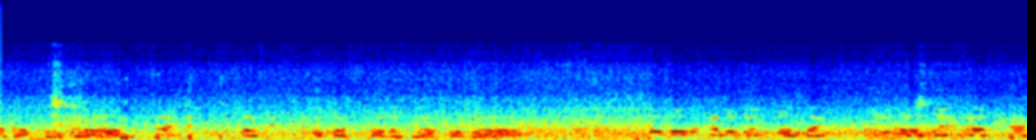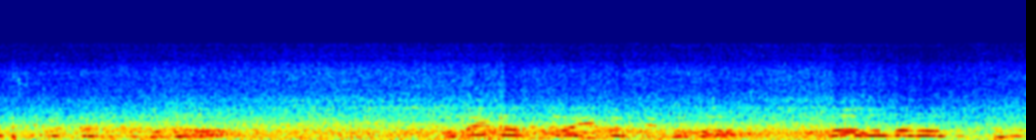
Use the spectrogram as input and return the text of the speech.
adam baba. Üç aylık kızım var. Besinin mamasını alacağım baba. Bir babalık yapamam vallahi. Ne olur Allah evladı inatçını göstermesin baba. Allah evladından ayırmasın seni baba. Sağ ol Allah razı olsun.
